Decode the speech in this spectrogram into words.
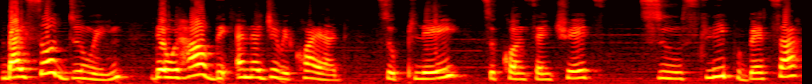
By so doing, they will have the energy required to play, to concentrate, to sleep better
